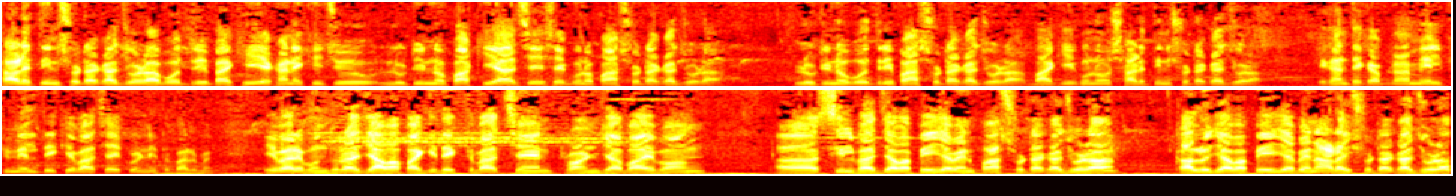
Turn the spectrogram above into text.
সাড়ে তিনশো টাকা জোড়া। বদ্রি পাখি, এখানে কিছু লুটিনো পাখি আছে, সেগুলো পাঁচশো টাকা জোড়া। লুটিনো বদ্রি পাঁচশো টাকা জোড়া। বাকিগুলো সাড়ে তিনশো টাকা জোড়া। এখান থেকে আপনারা মেল ফিমেল দেখে বাছাই করে নিতে পারবেন। এবারে বন্ধুরা, জাবা পাখি দেখতে পাচ্ছেন। ফ্রন্ট জাবা এবং সিলভার জাবা পেয়ে যাবেন পাঁচশো টাকা জোড়া। কালো জাবা পেয়ে যাবেন আড়াইশো টাকা জোড়া।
